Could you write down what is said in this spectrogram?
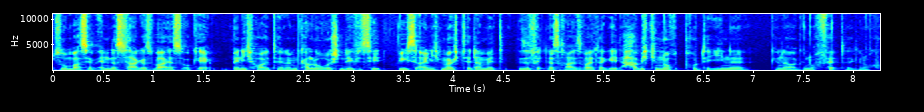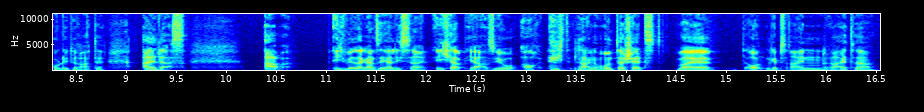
so was ich am Ende des Tages weiß, okay, bin ich heute in einem kalorischen Defizit, wie ich es eigentlich möchte, damit diese Fitnessreise weitergeht. Habe ich genug Proteine, genau, genug Fette, genug Kohlenhydrate, all das. Aber ich will da ganz ehrlich sein, ich habe Yasio auch echt lange unterschätzt, weil da unten gibt es einen Reiter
